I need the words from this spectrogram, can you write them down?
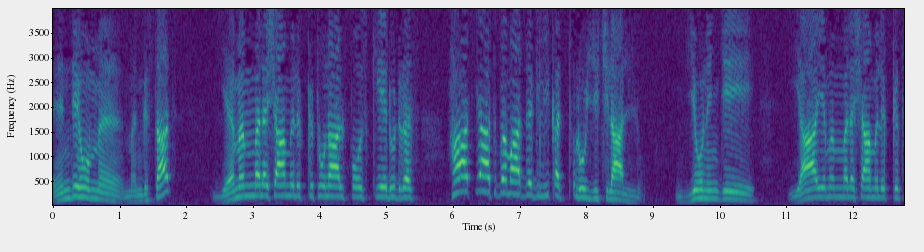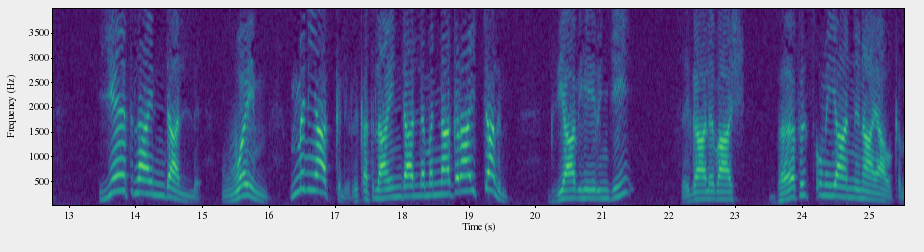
እንዲሁም መንግስታት የመመለሻ ምልክቱን አልፎ እስኪሄዱ ድረስ ኀጢአት በማድረግ ሊቀጥሉ ይችላሉ። ይሁን እንጂ ያ የመመለሻ ምልክት የት ላይ እንዳለ ወይም ምን ያክል ርቀት ላይ እንዳለ መናገር አይቻልም። እግዚአብሔር እንጂ ሥጋ ለባሽ በፍጹም ያንን አያውቅም።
